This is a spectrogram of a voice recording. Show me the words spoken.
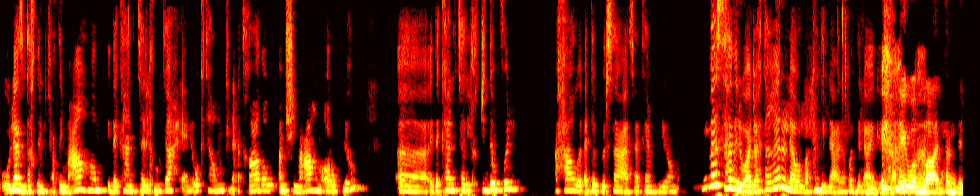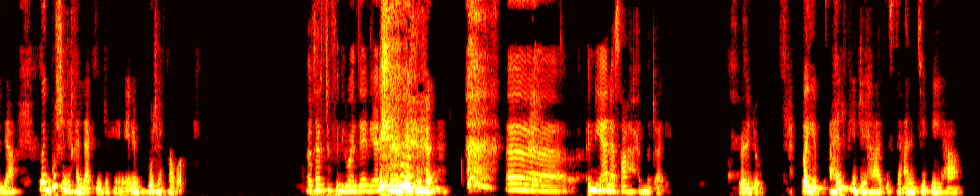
ولازم تاخذين وتعطين معاهم. إذا كان التاريخ متاح يعني وقتها ممكن أتغاضى وأمشي معاهم وأروح لهم. آه إذا كان التاريخ جدا فل أحاول أدبر ساعة ساعتين في اليوم بس هذا اللي واجهته غير لا والله الحمد لله على الرد الآلي إي والله الحمد لله. طيب وش اللي خلاك تنجحين؟ يعني بوجهة نظرك. غير تنفيذ الوالدين يعني. آه إني أنا صراحة أحب مجالي. حلو. طيب هل في جهات استعنتي فيها؟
